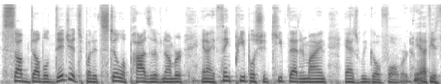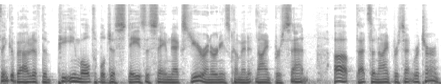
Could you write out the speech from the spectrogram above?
sub double digits, but it's still a positive number. And I think people should keep that in mind as we go forward. Yeah, if you think about it, if the PE multiple just stays the same next year and earnings come in at 9% up, that's a 9% return.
